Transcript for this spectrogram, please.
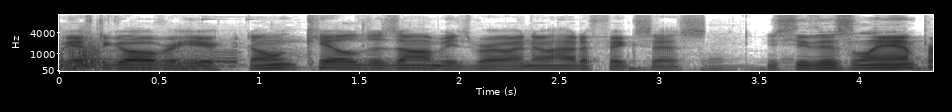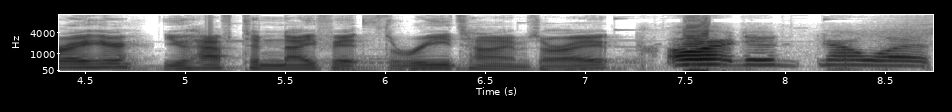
We have to go over here. Don't kill the zombies, bro. I know how to fix this. You see this lamp right here? You have to knife it three times, alright? All right, dude. Now what?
